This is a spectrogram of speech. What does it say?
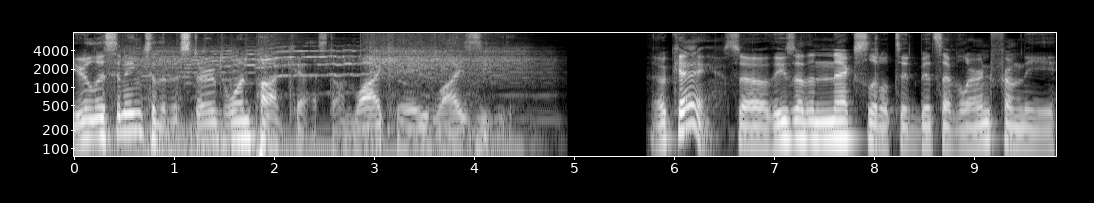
You're listening to the Disturbed One podcast on YKYZ. Okay, so these are the next little tidbits I've learned from the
